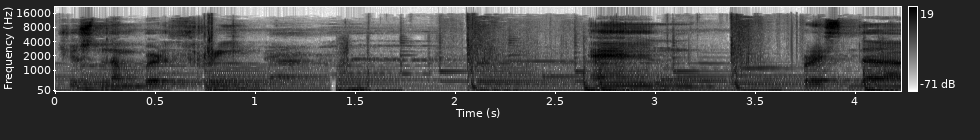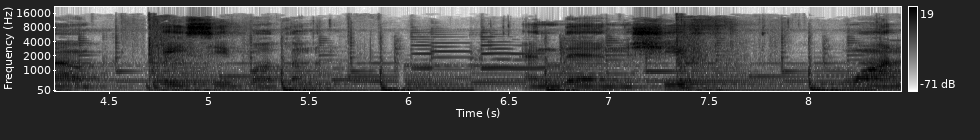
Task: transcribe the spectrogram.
choose number 3 and press the AC button. And then shift 1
